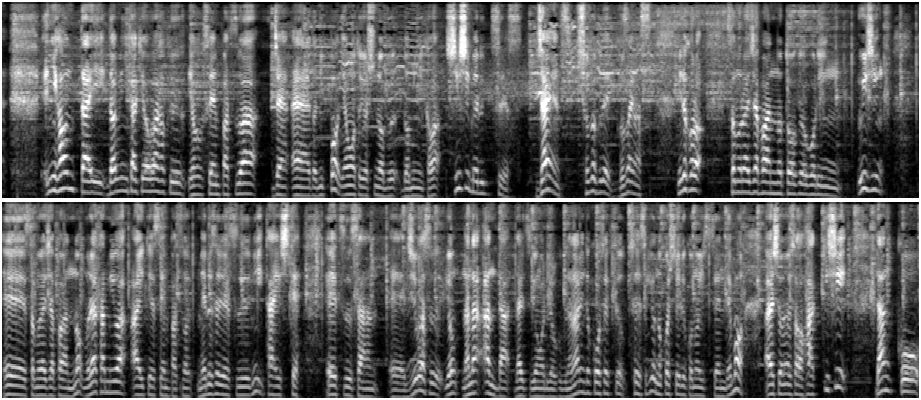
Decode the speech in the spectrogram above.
日本対ドミニカ共和国予告先発は、じゃ、えー、と、日本山本由伸、ドミニカは CC メルツです、ジャイアンツ所属でございます。見どころ、侍ジャパンの東京五輪、初陣、えー、侍ジャパンの村上は相手先発のメルセデスに対して、えー、通算、えー、10打数4、7安打、打率4割6分7厘の功績成績を残しているこの一戦でも、相性の良さを発揮し、断行、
